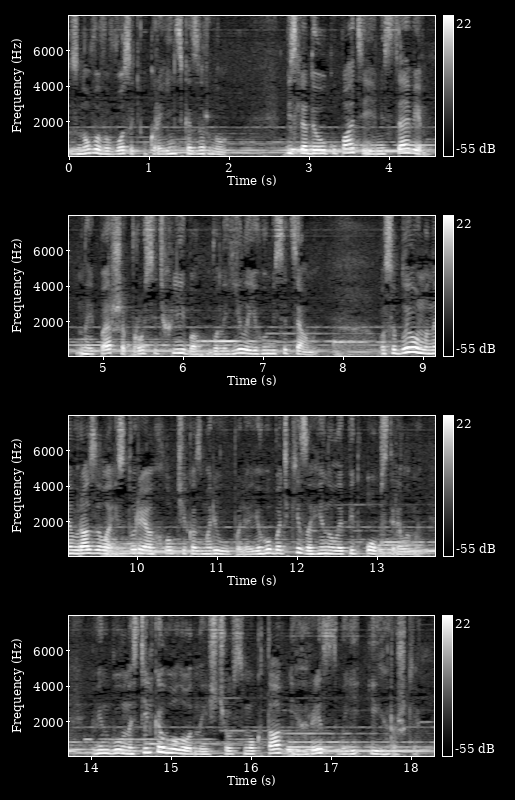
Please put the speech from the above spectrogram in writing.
знову вивозить українське зерно. Після деокупації місцеві найперше просять хліба, бо не їли його місяцями. Особливо мене вразила історія хлопчика з Маріуполя. Його батьки загинули під обстрілами. Він був настільки голодний, що смоктав і гриз свої іграшки.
